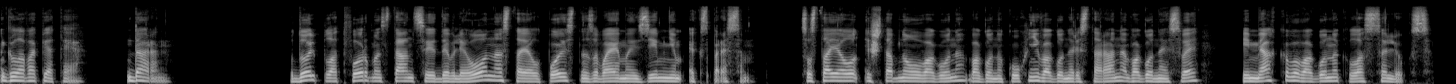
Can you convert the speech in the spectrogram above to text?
Глава пятая. Даррен. Вдоль платформы станции Девлеона стоял поезд, называемый «Зимним экспрессом». Состоял он из штабного вагона, вагона кухни, вагона ресторана, вагона СВ и мягкого вагона класса люкс.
